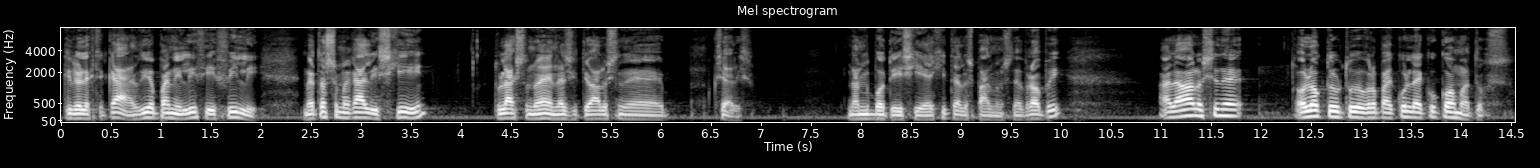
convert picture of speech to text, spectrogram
Κυριολεκτικά, δύο πανηλήθιοι φίλοι με τόσο μεγάλη ισχύ, τουλάχιστον ο ένας, γιατί ο άλλος είναι, ξέρεις, να μην πω τι ισχύ έχει, τέλος πάντων στην Ευρώπη, αλλά ο άλλος είναι ολόκληρο του Ευρωπαϊκού Λαϊκού Κόμματος.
